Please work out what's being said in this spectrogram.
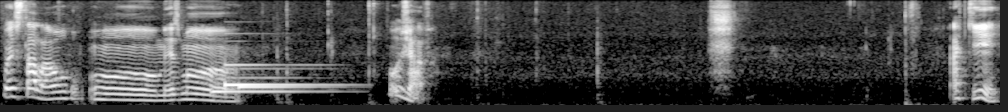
Vou instalar o, o mesmo... O Java. Aqui,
